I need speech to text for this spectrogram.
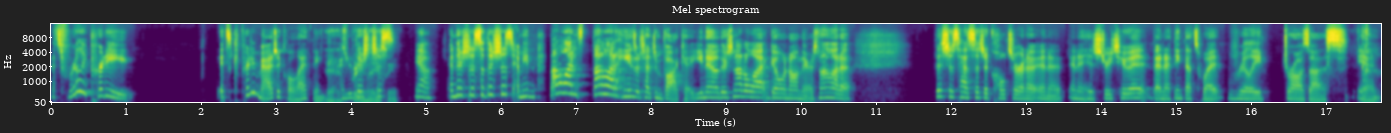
that's really pretty it's pretty magical, I think. Yeah, it's I- pretty there's amazing. just yeah, and there's just so there's just I mean, not a lot, not a lot of hands are touching vodka. You know, there's not a lot going on there. It's not a lot of. This just has such a culture and a and a and a history to it, and I think that's what really draws us in.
